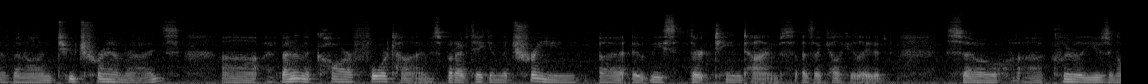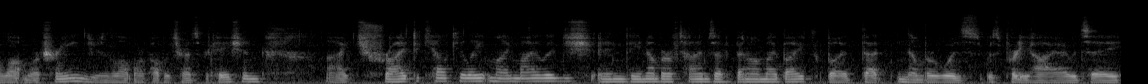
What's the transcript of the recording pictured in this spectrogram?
I've been on two tram rides, uh, I've been in the car four times, but I've taken the train uh, at least 13 times as I calculated. So uh, clearly using a lot more trains, using a lot more public transportation. I tried to calculate my mileage and the number of times I've been on my bike, but that number was, was pretty high. I would say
